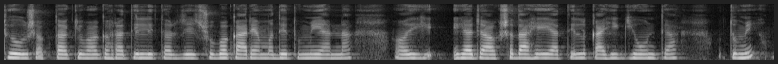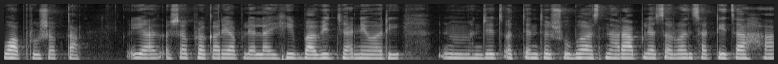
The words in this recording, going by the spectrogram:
ठेवू शकता किंवा घरातील इतर जे शुभ कार्यामध्ये तुम्ही यांना ह्या ज्या अक्षद आहे यातील काही घेऊन त्या तुम्ही वापरू शकता. या अशा प्रकारे आपल्याला ही बावीस जानेवारी म्हणजेच अत्यंत शुभ असणारा आपल्या सर्वांसाठीचा हा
